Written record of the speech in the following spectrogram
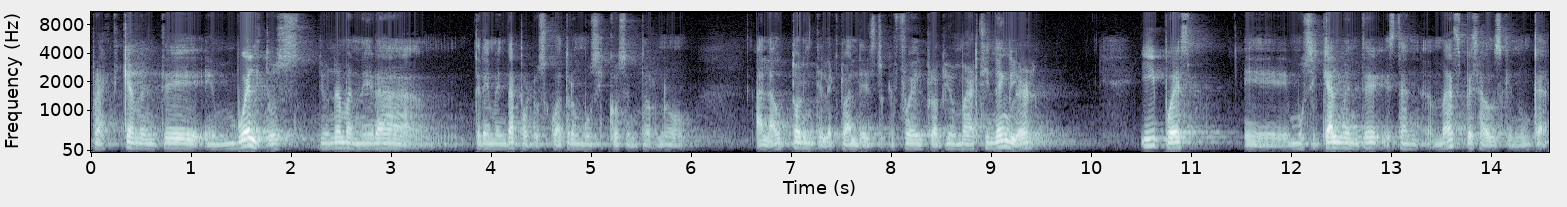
prácticamente envueltos de una manera tremenda por los cuatro músicos en torno al autor intelectual de esto, que fue el propio Martin Engler. Y pues eh, musicalmente están más pesados que nunca,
